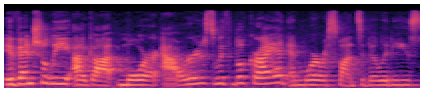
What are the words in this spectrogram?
Eventually, I got more hours with Book Riot and more responsibilities,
